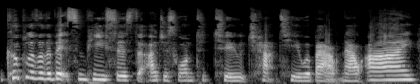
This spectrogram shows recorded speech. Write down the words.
a couple of other bits and pieces that I just wanted to chat to you about. Now I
